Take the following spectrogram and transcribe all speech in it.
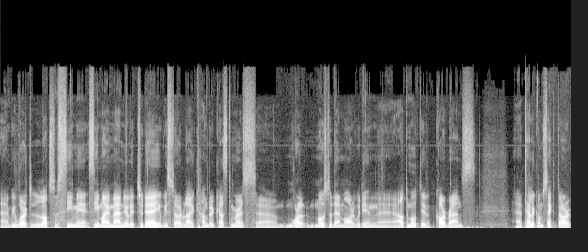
Uh, we work lots of CMI, manually today. We serve like 100 customers. Most of them are within automotive, car brands, telecom sector.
